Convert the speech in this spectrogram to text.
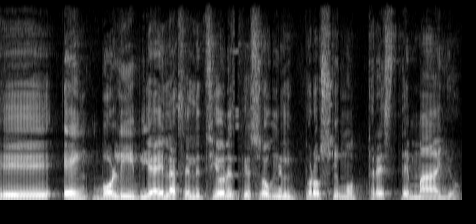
eh, en Bolivia, en las elecciones que son el próximo 3 de mayo.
